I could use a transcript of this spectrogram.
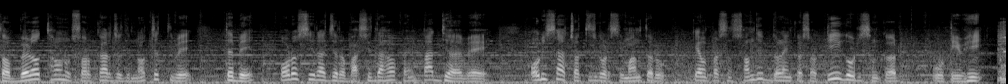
ତ ବେଳ ଥାଉଣୁ ସରକାର ଯଦି ନ ଚେତିବେ ତେବେ ପଡ଼ୋଶୀ ରାଜ୍ୟର ବାସିନ୍ଦା ହେବା ପାଇଁ ବାଧ୍ୟ ହେବେ ଓଡ଼ିଶା ଛତିଶଗଡ଼ ସୀମାନ୍ତରୁ କ୍ୟାମେରା ପର୍ସନ୍ ସନ୍ଦୀପ ଦଳେଇଙ୍କ ସହ ଟି ଗୌରୀଶଙ୍କର ଓ ଟିଭି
